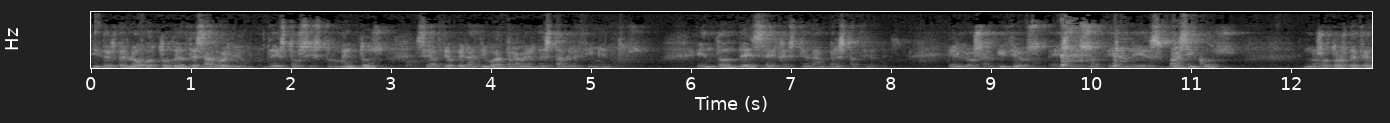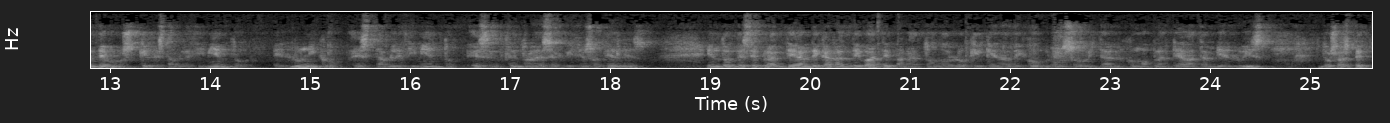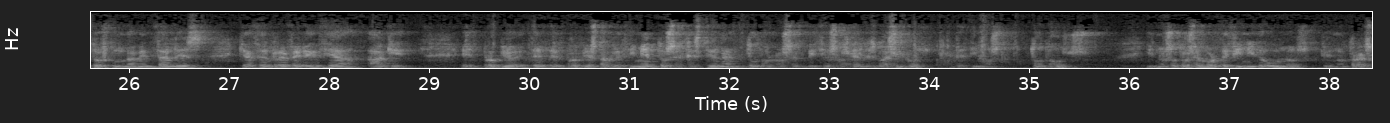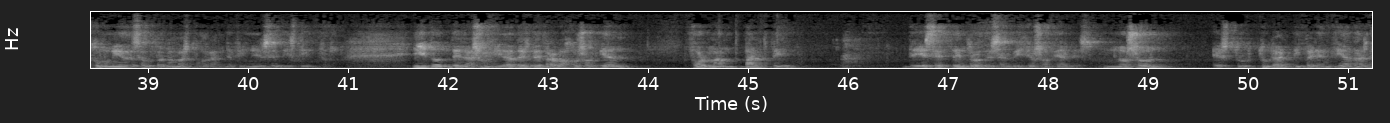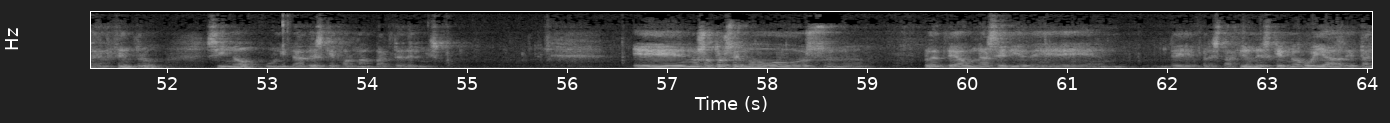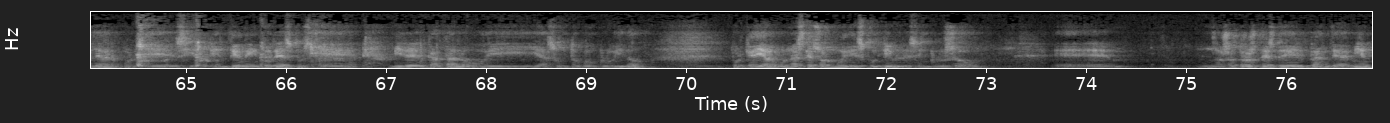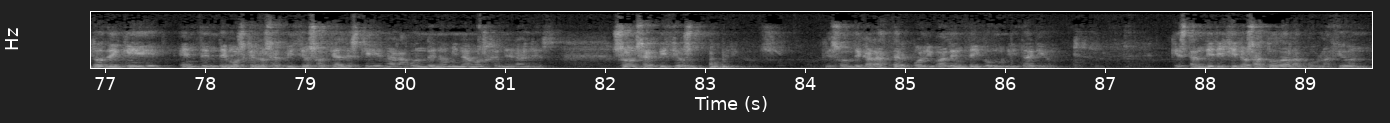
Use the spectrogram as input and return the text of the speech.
Y desde luego todo el desarrollo de estos instrumentos se hace operativo a través de establecimientos en donde se gestionan prestaciones. En los servicios eh, sociales básicos, nosotros defendemos que el establecimiento, el único establecimiento, es el centro de servicios sociales, en donde se plantean de cara al debate para todo lo que queda de Congreso y tal, como planteaba también Luis, dos aspectos fundamentales que hacen referencia a que el propio, desde el propio establecimiento se gestionan todos los servicios sociales básicos, decimos todos, y nosotros hemos definido unos que en otras comunidades autónomas podrán definirse distintos. Y donde las unidades de trabajo social forman parte de ese centro de servicios sociales. No son estructuras diferenciadas del centro, sino unidades que forman parte del mismo. Eh, nosotros hemos eh, plantea una serie de, de prestaciones que no voy a detallar porque si alguien tiene interés, pues que mire el catálogo y asunto concluido, porque hay algunas que son muy discutibles, incluso eh, nosotros desde el planteamiento de que entendemos que los servicios sociales que en Aragón denominamos generales son servicios públicos, que son de carácter polivalente y comunitario, que están dirigidos a toda la población,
